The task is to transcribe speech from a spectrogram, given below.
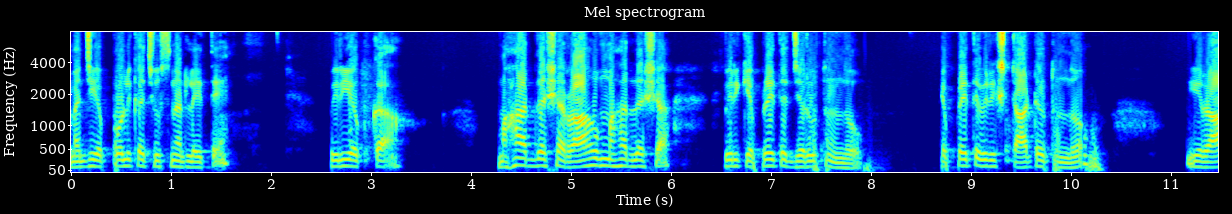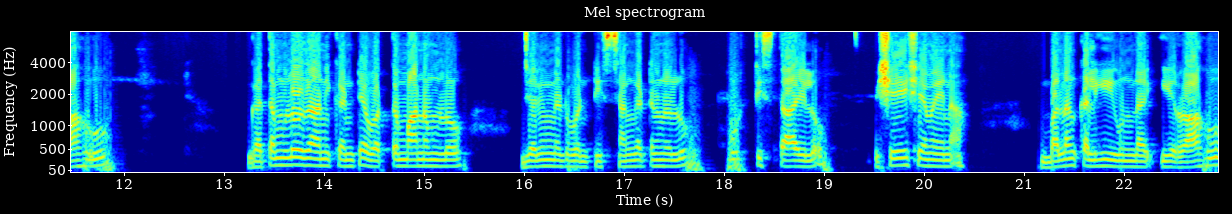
మధ్య పోలిక చూసినట్లయితే వీరి యొక్క మహర్దశ రాహు మహర్దశ వీరికి ఎప్పుడైతే జరుగుతుందో ఎప్పుడైతే వీరికి స్టార్ట్ అవుతుందో ఈ రాహు గతంలో దానికంటే వర్తమానంలో జరిగినటువంటి సంఘటనలు పూర్తి స్థాయిలో విశేషమైన బలం కలిగి ఉన్న ఈ రాహు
